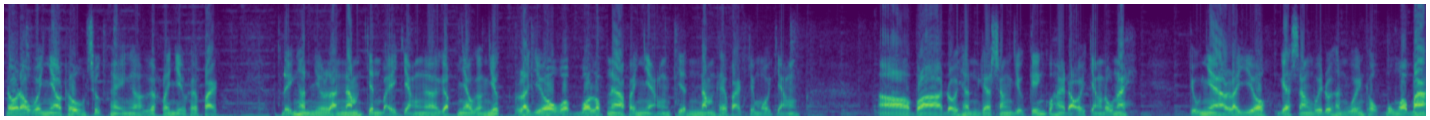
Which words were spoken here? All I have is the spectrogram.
đối đầu với nhau thường xuất hiện rất là nhiều thẻ phạt điển hình như là 5 trên 7 trận ờ, gặp nhau gần nhất Lazio và Bologna phải nhận trên 5 thẻ phạt cho mỗi trận. À, và đội hình ra sân dự kiến của hai đội trận đấu này. Chủ nhà Lazio ra sân với đội hình quen thuộc 4-3-3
